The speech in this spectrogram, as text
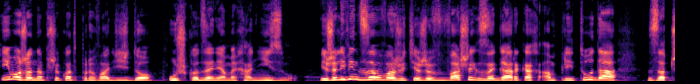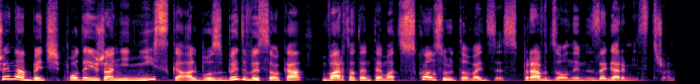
i może na przykład prowadzić do uszkodzenia mechanizmu. Jeżeli więc zauważycie, że w waszych zegarkach amplituda zaczyna być podejrzanie niska albo zbyt wysoka, warto ten temat skonsultować ze sprawdzonym zegarmistrzem.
